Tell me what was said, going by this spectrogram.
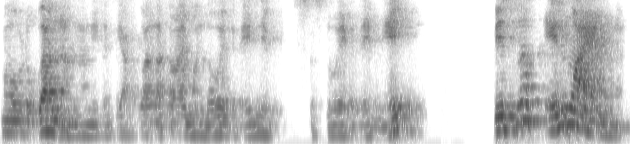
මම ඔබට උගන්වන්නම් ඒක ටිකක් උගන්වලා තමයි මම ලෝ එකට එන්නේ බිස්නස් ලෝ එකට එන්නේ. බිස්නස් එන්වයරන්මන්ට්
